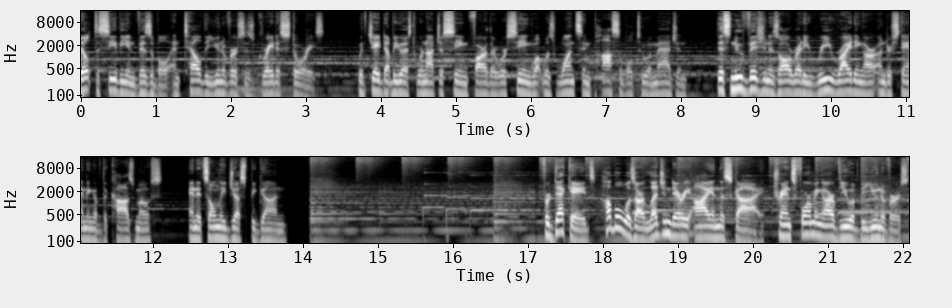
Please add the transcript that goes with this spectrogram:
built to see the invisible and tell the universe's greatest stories. With JWST we're not just seeing farther, we're seeing what was once impossible to imagine. This new vision is already rewriting our understanding of the cosmos, and it's only just begun. For decades, Hubble was our legendary eye in the sky, transforming our view of the universe.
